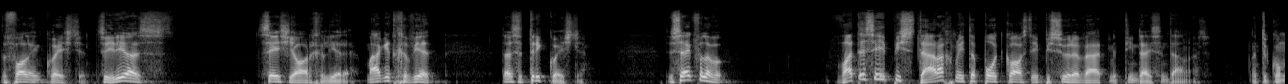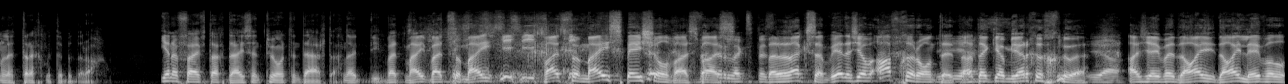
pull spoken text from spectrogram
the following question." So hierdie was 6 jaar gelede, maar ek het geweet dis 'n trick question. Toe sê ek vir hulle, "Wat is 'n epis 30 minute podcast episode werd met 10000 downloads?" En toe kom hulle terug met 'n bedrag. 51230. Nou die wat my wat vir my wat vir my special was was bliksem. Weet as jy hom afgerond het, dan het ek jou meer geglo. Ja. As jy by daai daai level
